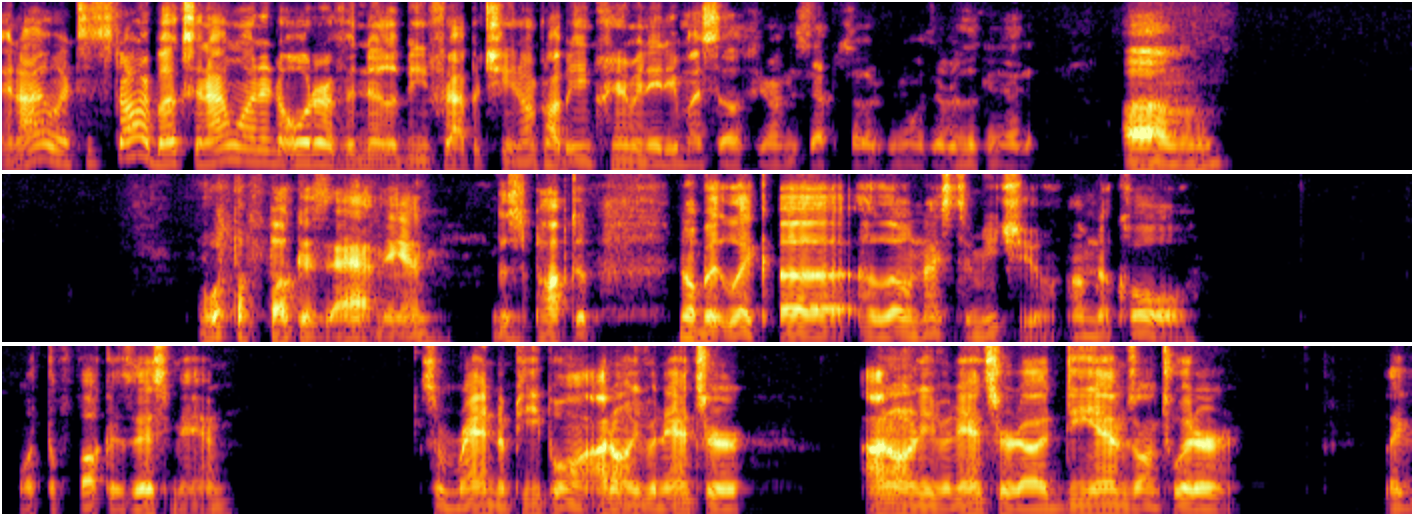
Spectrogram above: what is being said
And I went to Starbucks and I wanted to order a vanilla bean frappuccino. I'm probably incriminating myself here on this episode if anyone's ever looking at it. Um, what the fuck is that, man? This has popped up. No, but like, uh, hello, nice to meet you. I'm Nicole. What the fuck is this, man? Some random people. I don't even answer. I don't even answer uh, DMs on Twitter. Like,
